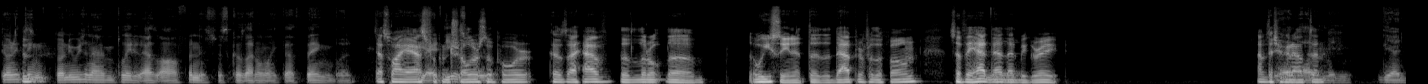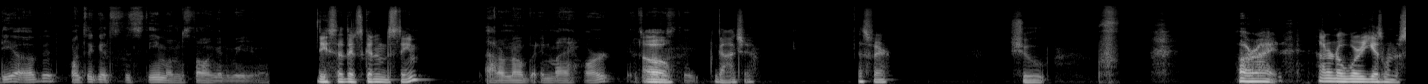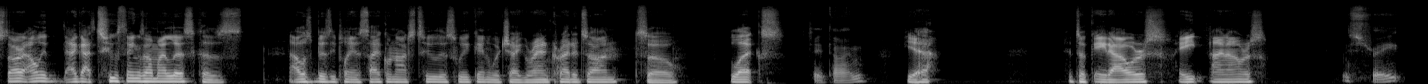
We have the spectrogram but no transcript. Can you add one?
The only thing, the only reason I haven't played it as often is just because I don't like that thing. But That's why I asked for controller cool. support because I have the little the oh you've seen it the, the adapter for the phone. So if they had that, that'd be great. I have to check it out then. mean, the idea of it, once it gets to Steam, I'm installing it immediately. They said it's getting to Steam. I don't know, but in my heart, it's Oh. going to Steam. Gotcha. That's fair. Shoot. All right. I don't know where you guys want to start. I only I got two things on my list because I was busy playing Psychonauts 2 this weekend, which I ran credits on. So flex. Say time. Yeah. It took eight hours, eight, nine hours. Straight.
